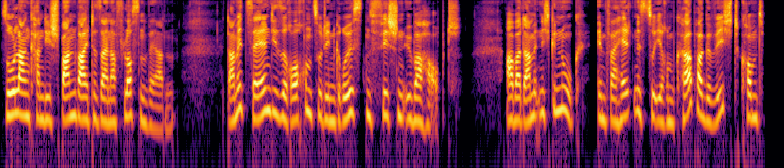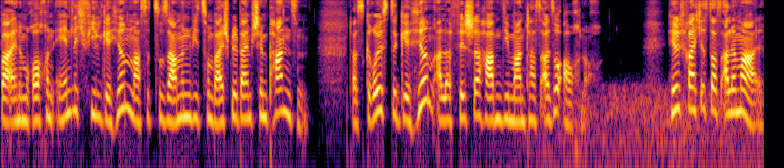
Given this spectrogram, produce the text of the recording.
So lang kann die Spannweite seiner Flossen werden. Damit zählen diese Rochen zu den größten Fischen überhaupt. Aber damit nicht genug. Im Verhältnis zu ihrem Körpergewicht kommt bei einem Rochen ähnlich viel Gehirnmasse zusammen wie zum Beispiel beim Schimpansen. Das größte Gehirn aller Fische haben die Mantas also auch noch. Hilfreich ist das allemal.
